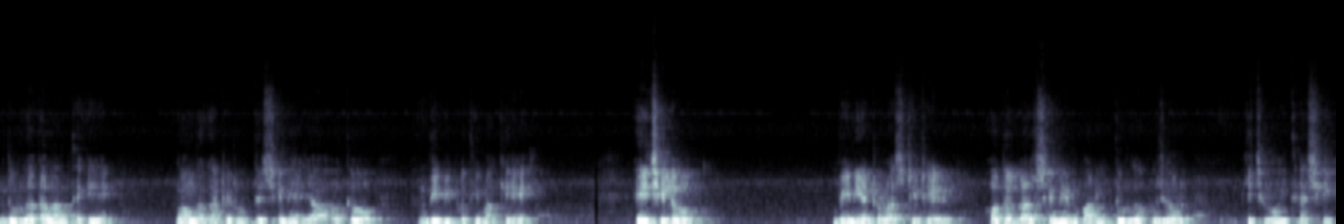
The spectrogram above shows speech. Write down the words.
দুর্গা দালান থেকে গঙ্গাঘাটের উদ্দেশ্যে নিয়ে যাওয়া হতো দেবী প্রতিমাকে। এই ছিল বেনিয়াটোলা স্ট্রিটের অদরলাল সেনের বাড়ির দুর্গাপুজোর কিছু ঐতিহাসিক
